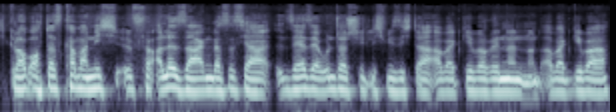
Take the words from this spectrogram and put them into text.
Ich glaube, auch das kann man nicht äh, für alle sagen. Das ist ja sehr, sehr unterschiedlich, wie sich da Arbeitgeberinnen und Arbeitgeber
